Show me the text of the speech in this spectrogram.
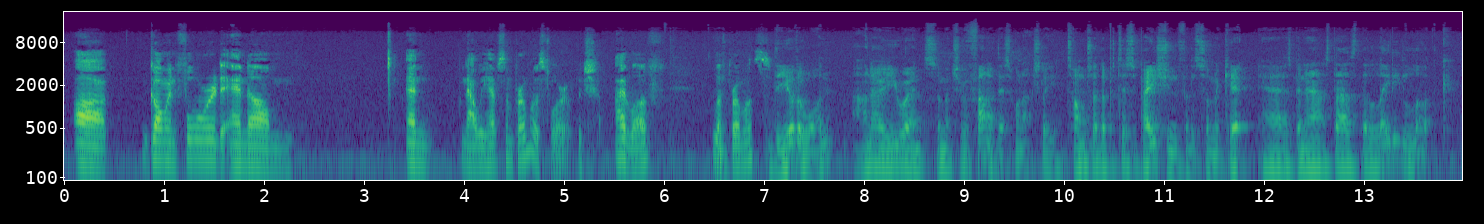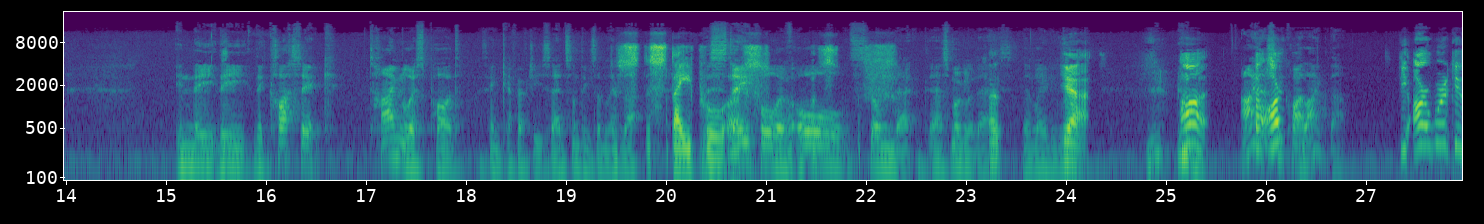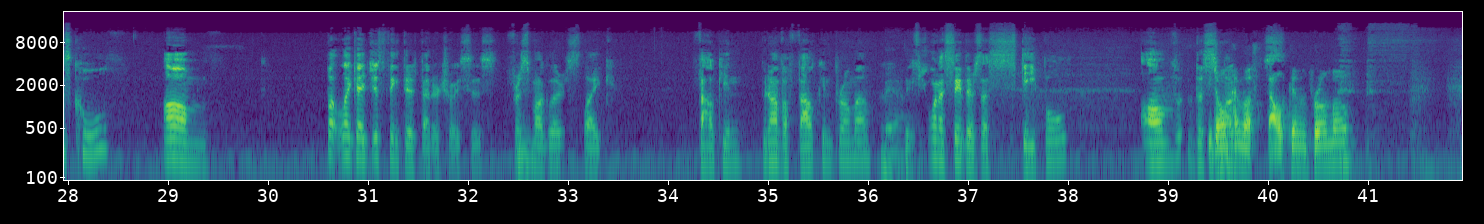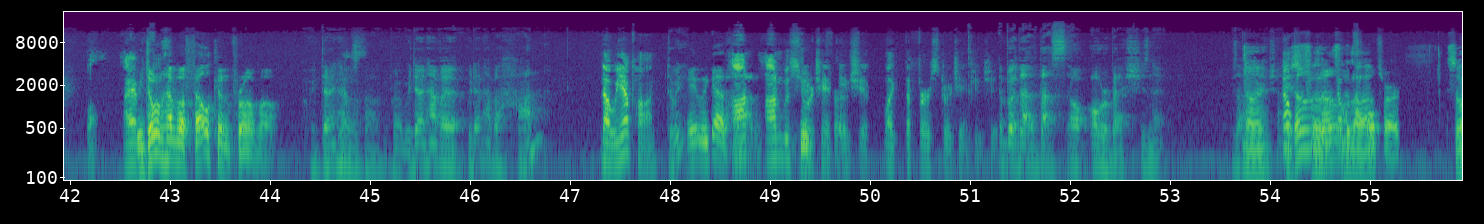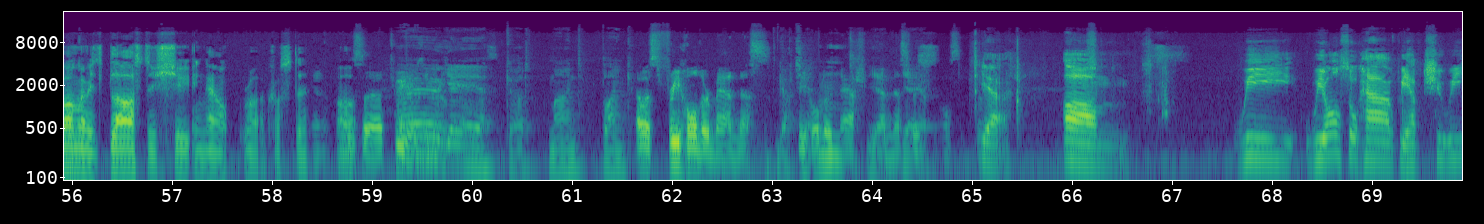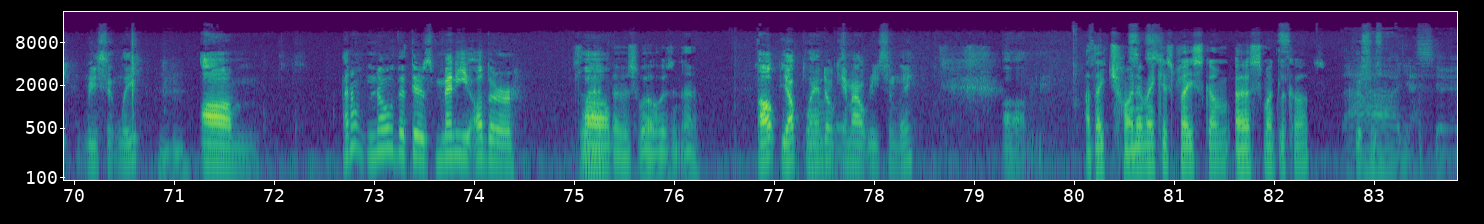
Uh, going forward, and um, and now we have some promos for it, which I love. Love promos. The other one, I know you weren't so much of a fan of this one actually. Tom said the participation for the summer kit uh, has been announced as the Lady Luck. In the, the, the classic timeless pod, I think FFG said something something The, like that. the staple, the staple of, of all scum deck, uh, smuggler decks, the Lady Luck. Yeah. Uh, I actually art- quite like that. the artwork is cool, um, but like I just think there's better choices for Hmm. smugglers, like Falcon. We don't have a Falcon promo. Yeah. If you want to say there's a staple of the You don't have a Falcon promo? Well, I have We don't have a Falcon promo. We don't have Yes. a Falcon Pro. We don't have a we don't have a Han, no, we have Han. do we? Hey, we got Han. Han, Han was store Shoot first. championship, like the first store championship. But that, that's O- Aurebesh, isn't it? Is that No, Aurebesh? it's No, full- no, full it's art. full chart. So one where his blasters shooting out right across the. Yeah, that Oh, was uh, two years Oh, ago. yeah, yeah, yeah. God, mind blank. That was Freeholder Madness. Gotcha. Freeholder Mm. Dash Yeah, Madness. yeah, yeah. Yeah. Um, we we also have we have Chewy recently. Mhm. Um, I don't know that there's many other. Lando as well, isn't there? Oh, yep, Lando Oh, yeah. came out recently. Um, Are they trying to make us play scum uh, smuggler cards? This is- Ah, yes, yeah, yeah, yeah.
